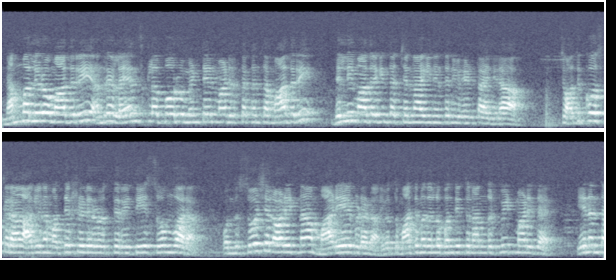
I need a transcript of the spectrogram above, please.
ನಮ್ಮಲ್ಲಿರೋ ಮಾದರಿ ಅಂದ್ರೆ ಲಯನ್ಸ್ ಕ್ಲಬ್ ಅವರು ಮೇಂಟೈನ್ ಮಾಡಿರ್ತಕ್ಕಂಥ ಮಾದರಿ ಡೆಲ್ಲಿ ಮಾದರಿಗಿಂತ ಚೆನ್ನಾಗಿದೆ ಅಂತ ನೀವು ಹೇಳ್ತಾ ಇದ್ದೀರಾ? ಸೊ ಅದಕ್ಕೋಸ್ಕರ ಆಗ್ಲಿ ನಮ್ಮ ಅಧ್ಯಕ್ಷರು ಹೇಳಿರೋ ರೀತಿ ಸೋಮವಾರ ಒಂದು ಸೋಷಿಯಲ್ ಆಡಿಟ್ನ ಮಾಡೇ ಬಿಡೋಣ. ಇವತ್ತು ಮಾಧ್ಯಮದಲ್ಲೂ ಬಂದಿತ್ತು, ನಾನೊಂದು ಟ್ವೀಟ್ ಮಾಡಿದ್ದೆ. ಏನಂತ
